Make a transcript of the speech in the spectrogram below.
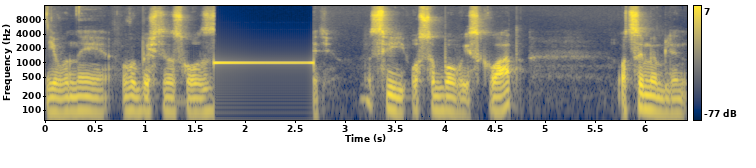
і вони, вибачте за слово, з***ять свій особовий склад оцими, блін,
